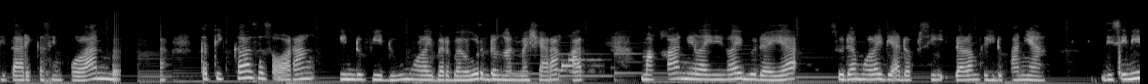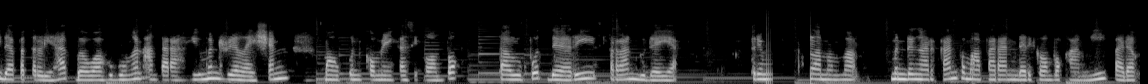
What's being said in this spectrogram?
ditarik kesimpulan bahwa ketika seseorang individu mulai berbaur dengan masyarakat, maka nilai-nilai budaya sudah mulai diadopsi dalam kehidupannya. Di sini dapat terlihat bahwa hubungan antara human relation maupun komunikasi kelompok tak luput dari peran budaya. Terima kasih telah mendengarkan pemaparan dari kelompok kami pada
